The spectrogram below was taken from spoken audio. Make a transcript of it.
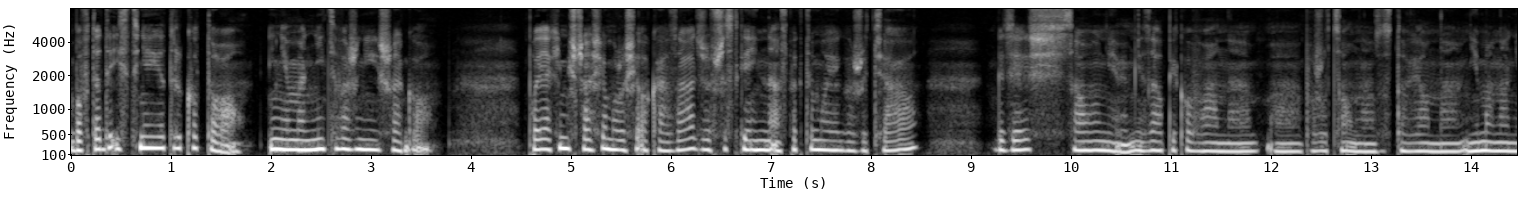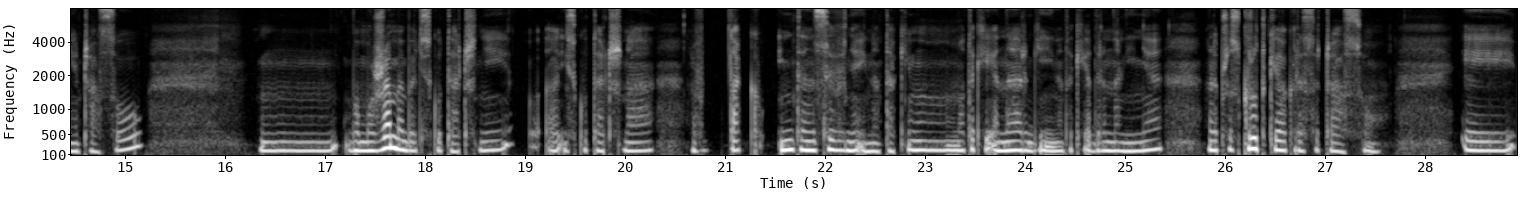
bo wtedy istnieje tylko to i nie ma nic ważniejszego. Po jakimś czasie może się okazać, że wszystkie inne aspekty mojego życia gdzieś są, nie wiem, niezaopiekowane, e, porzucone, zostawione, nie ma na nie czasu, mm, bo możemy być skuteczni e, i skuteczne tak intensywnie i na, takim, na takiej energii, na takiej adrenalinie, ale przez krótkie okresy czasu. I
